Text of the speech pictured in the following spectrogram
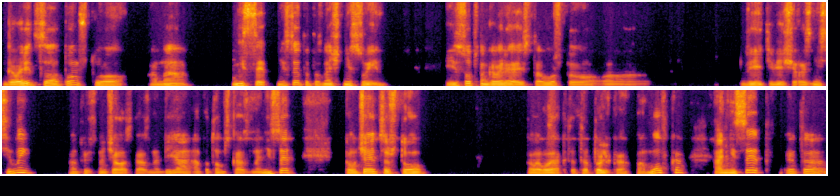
говорится о том, что она не сет. Не сет это значит не суин. И, собственно говоря, из того, что э, две эти вещи разнесены, да, то есть сначала сказано бия, а потом сказано не сет, получается, что Половой акт – это только помолвка, а нисет – это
